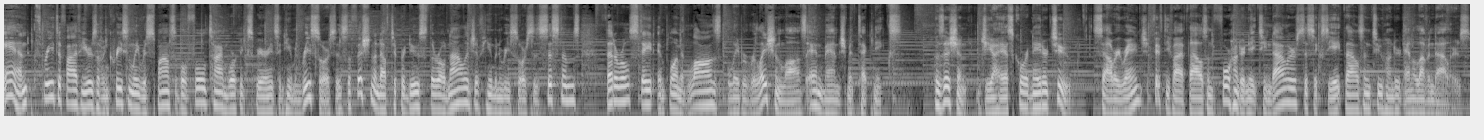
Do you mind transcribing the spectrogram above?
and three to five years of increasingly responsible full time work experience in human resources sufficient enough to produce thorough knowledge of human resources systems, federal, state employment laws, labor relation laws, and management techniques. Position GIS Coordinator 2. Salary range $55,418 to $68,211.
